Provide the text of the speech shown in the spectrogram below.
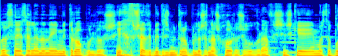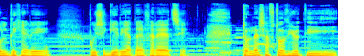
Εδώ θα ήθελα να είναι η Μητρόπουλος, η αίθουσα Δημήτρης Μητρόπουλος, ένας χώρος ηχογράφησης και είμαστε πολύ τυχεροί που η συγκυρία τα έφερε έτσι. Το λες αυτό διότι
